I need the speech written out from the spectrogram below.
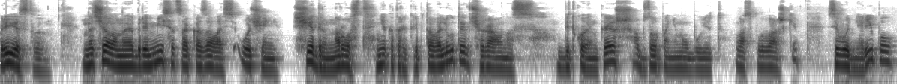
Приветствую! Начало ноября месяца оказалось очень щедрым на рост некоторой криптовалюты. Вчера у нас биткоин кэш, обзор по нему будет в всплывашке. Сегодня Ripple.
